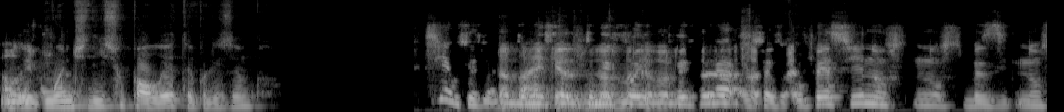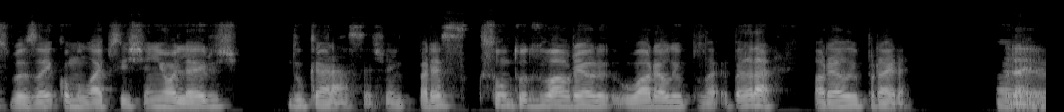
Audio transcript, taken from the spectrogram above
mesmo antes disso, o Pauleta, por exemplo. Sim, ou seja, Também, que é dos também melhores foi, marcadores foi Ou seja, história. o PSG não, se- não, se base, não se baseia, como o Leipzig, em olheiros do caraças, em que parece que são todos o Aurélio, o Aurélio, Pera- Aurélio Pereira. Pereira.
